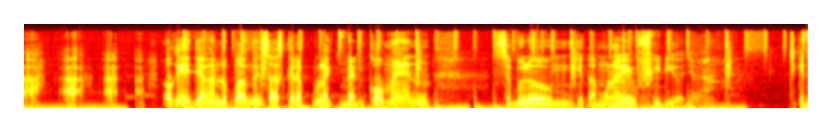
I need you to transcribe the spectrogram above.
Oke, jangan lupa untuk subscribe, like, dan komen sebelum kita mulai videonya. Check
